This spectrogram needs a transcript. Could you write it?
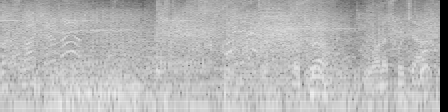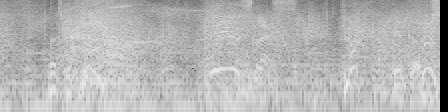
Looks like I'm up. What's wrong? You want to switch out? Let's begin. Useless. Here goes.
